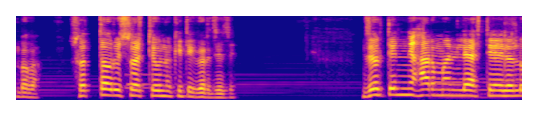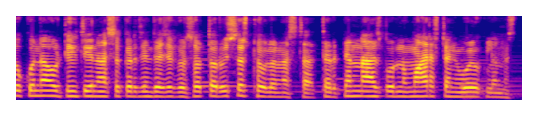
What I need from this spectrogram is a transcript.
बघा स्वतःवर विश्वास ठेवणं किती गरजेचं आहे. जर त्यांनी हार मानले असते लोक नाव ठेवते असं करते तसं कर स्वतःवर विश्वास ठेवला नसता तर त्यांना आज पूर्ण महाराष्ट्राने ओळखलं नसतं.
